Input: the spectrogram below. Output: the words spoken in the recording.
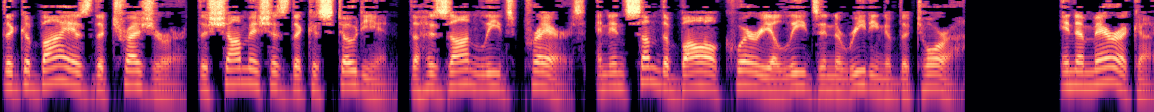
The Gabbai is the treasurer, the Shamash is the custodian, the Hazan leads prayers, and in some the Baal Queria leads in the reading of the Torah. In America,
